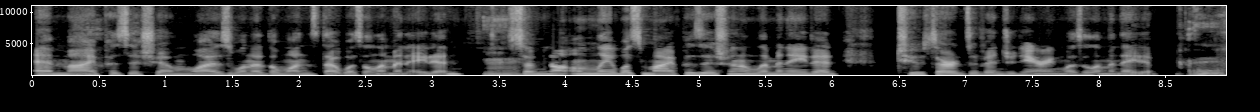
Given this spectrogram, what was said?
And my position was one of the ones that was eliminated. Mm. So not only was my position eliminated, two thirds of engineering was eliminated. Ooh.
